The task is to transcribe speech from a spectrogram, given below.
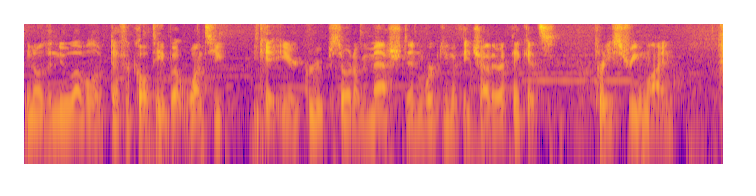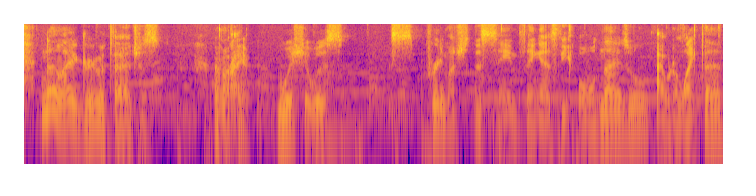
you know the new level of difficulty. But once you get your group sort of meshed and working with each other, I think it's pretty streamlined. No, I agree with that. Just, I, don't know, I wish it was pretty much the same thing as the old Nyzul. I would have liked that,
